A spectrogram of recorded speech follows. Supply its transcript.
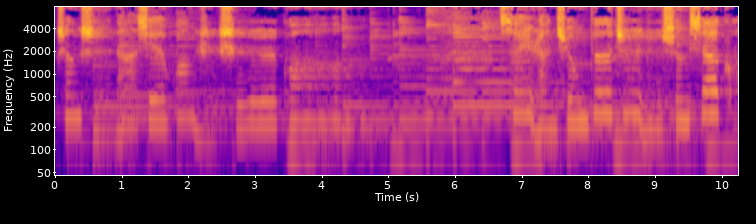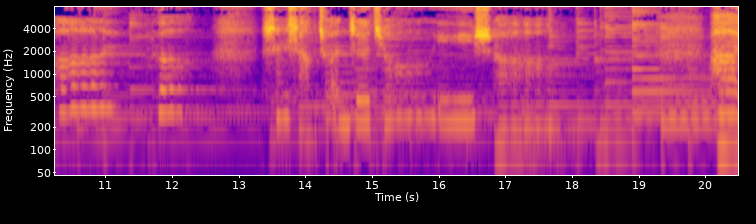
正是那些往日时光。虽然穷的只剩下快乐，身上穿着旧衣裳。海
